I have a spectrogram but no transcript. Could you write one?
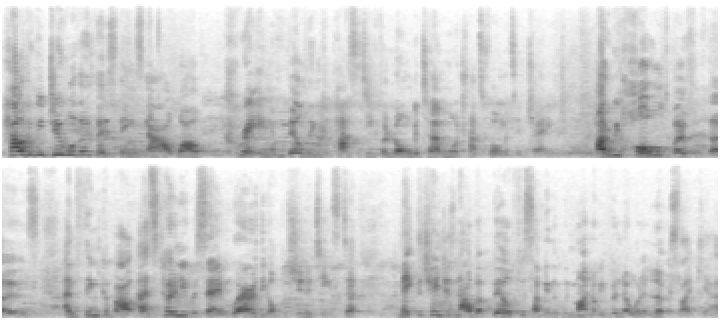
How do we do all of those things now while creating and building capacity for longer term, more transformative change? How do we hold both of those and think about, as Tony was saying, where are the opportunities to make the changes now but build for something that we might not even know what it looks like yet?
